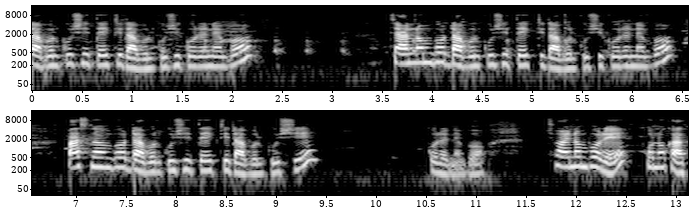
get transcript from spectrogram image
ডাবল কুশিতে একটি ডাবল কুশি করে নেব। চার নম্বর ডাবল কুশিতে একটি ডাবল কুশি করে নেব। পাঁচ নম্বর ডাবল কুশিতে একটি ডাবল কুশি করে নেব। ছয় নম্বরে কোনো কাজ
